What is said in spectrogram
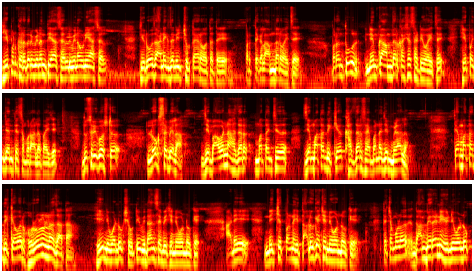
ही पण खरं तर विनंती असेल विनवणी असेल की रोज अनेक जण इच्छुक तयार होतात ते प्रत्येकाला आमदार व्हायचं आहे परंतु नेमकं आमदार कशासाठी व्हायचं आहे हे पण जनतेसमोर आलं पाहिजे. दुसरी गोष्ट लोकसभेला जे बावन्न हजार मतांचे जे मताधिक्य खासदार साहेबांना जे मिळालं त्या मताधिक्यावर हुरळून न जाता ही निवडणूक शेवटी विधानसभेची निवडणूक आहे. आणि निश्चितपणे ही तालुक्याची निवडणूक आहे. त्याच्यामुळं गांभीर्याने ही निवडणूक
